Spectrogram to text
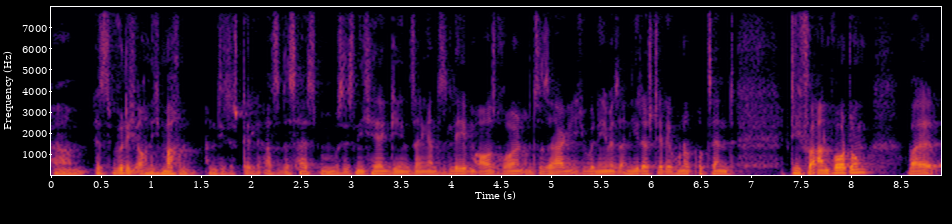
Ähm, das würde ich auch nicht machen an dieser Stelle. Also das heißt, man muss jetzt nicht hergehen, sein ganzes Leben ausrollen und zu sagen, ich übernehme jetzt an jeder Stelle 100 Prozent die Verantwortung, weil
